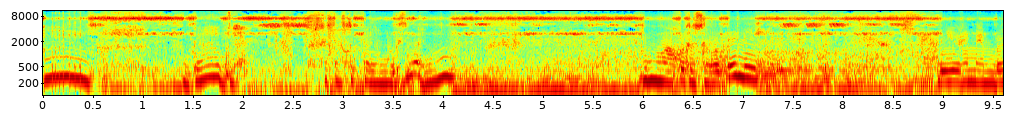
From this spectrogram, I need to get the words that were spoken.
Hmm. God. Pagkatakot pala mag ano. Ginawa ko to sa hotel eh. Do you remember?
